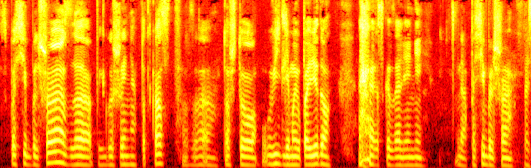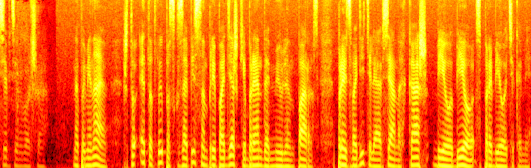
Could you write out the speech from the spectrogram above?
Спасибо большое за приглашение в подкаст, за то, что увидели мою победу, рассказали о ней. Да, спасибо большое. Спасибо тебе большое. Напоминаю, что этот выпуск записан при поддержке бренда Мюлен Парус, производителя овсяных каш Био-Био с пробиотиками.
